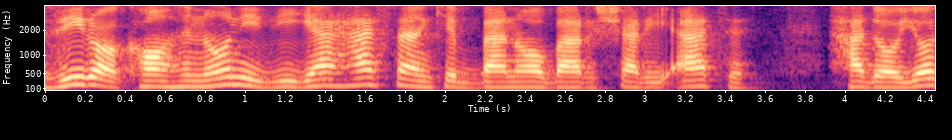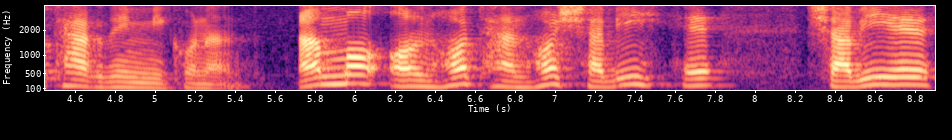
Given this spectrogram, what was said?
زیرا کاهنانی دیگر هستند که بنابر شریعت هدایا تقدیم می کنند اما آنها تنها شبیه شبیه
